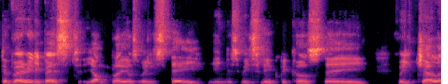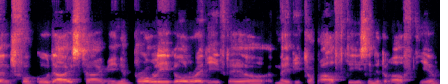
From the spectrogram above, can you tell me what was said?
The very best young players will stay in the Swiss league because they will challenge for good ice time in a pro league already if they are maybe draftees in the draft year.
